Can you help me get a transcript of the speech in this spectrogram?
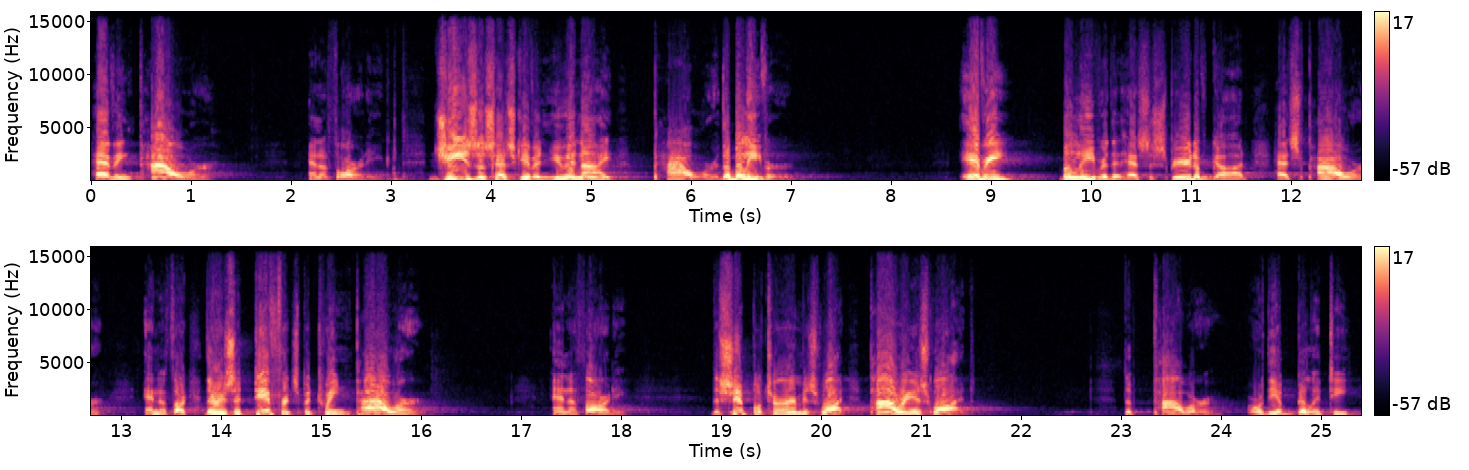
having power and authority. Jesus has given you and I power, the believer. Every believer that has the Spirit of God has power and authority. There is a difference between power and authority. The simple term is what? Power is what? The power or the ability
